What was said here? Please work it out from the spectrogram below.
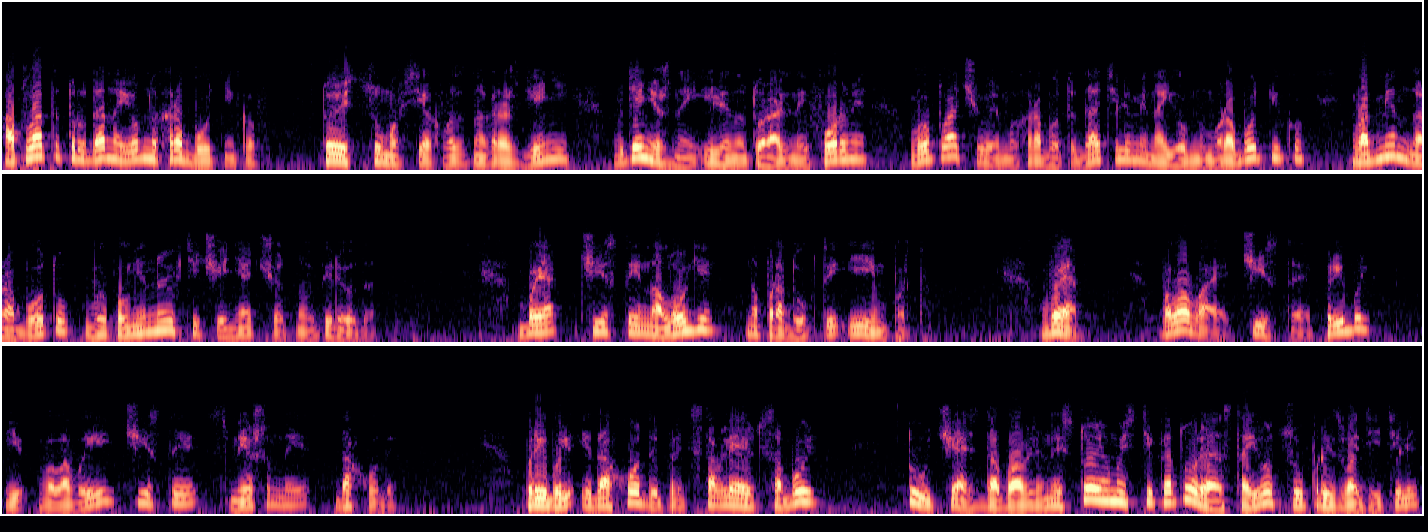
Оплата труда наемных работников, то есть сумма всех вознаграждений в денежной или натуральной форме, выплачиваемых работодателями наемному работнику в обмен на работу, выполненную в течение отчетного периода. Б. Чистые налоги на продукты и импорт. В. Воловая чистая прибыль и воловые чистые смешанные доходы. Прибыль и доходы представляют собой ту часть добавленной стоимости, которая остается у производителей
